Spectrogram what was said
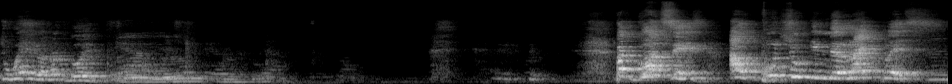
to where you are not going but God says I'll put you in the right place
